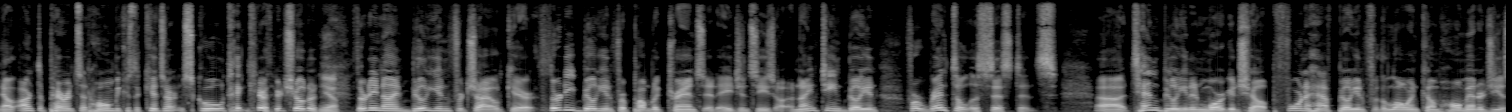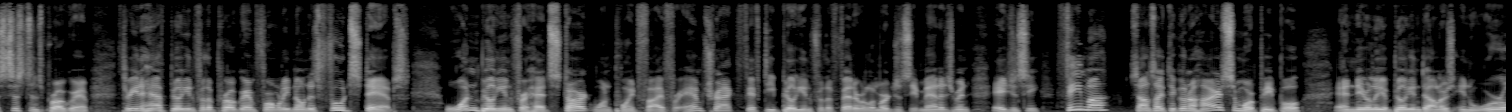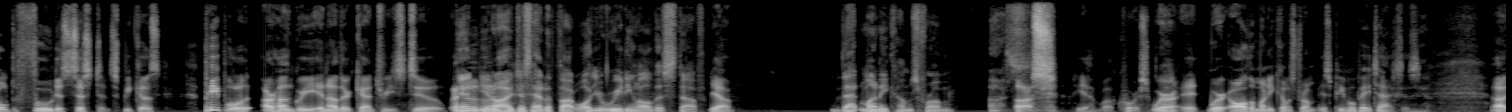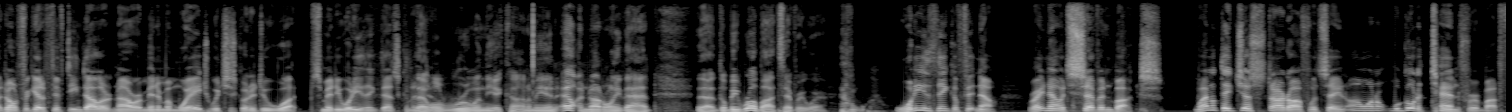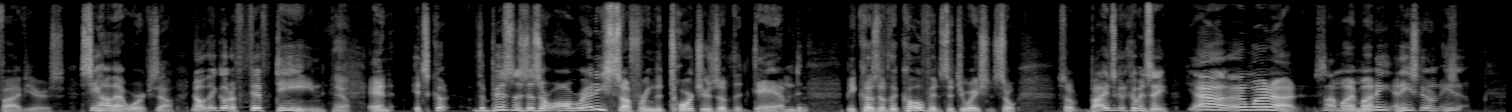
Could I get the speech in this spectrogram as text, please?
Now, aren't the parents at home because the kids aren't in school taking care of their children? Yeah. Thirty-nine billion for child care. Thirty billion for public transit agencies. uh, Nineteen billion for rental assistance. Uh, Ten billion in mortgage help. Four and a half billion for the low-income home energy assistance program. Three and a half billion for the program formerly known as food stamps. One billion for Head Start. One point five for Amtrak. Fifty billion for the Federal Emergency Management Agency. FEMA. Sounds like they're going to hire some more people, and nearly a billion dollars in world food assistance because people are hungry in other countries too. And you know, I just had a thought while you're reading all this stuff. yeah, That money comes from us. us. Yeah, well, of course. Where it where all the money comes from is people pay taxes. Uh, don't forget a fifteen dollar an hour minimum wage, which is going to do what, Smitty? What do you think that's going to do? That do? will ruin the economy, and oh, not only that, uh, there'll be robots everywhere. What do you think of it now? Right now, it's seven bucks. Why don't they just start off with saying, "Oh, why don't, we'll go to ten for about five years, see how that works out"? No, they go to fifteen, Yeah. and it's good. The businesses are already suffering the tortures of the damned because of the COVID situation. So, so Biden's going to come and say, "Yeah, uh, why not? It's not my money," and he's going. to He's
